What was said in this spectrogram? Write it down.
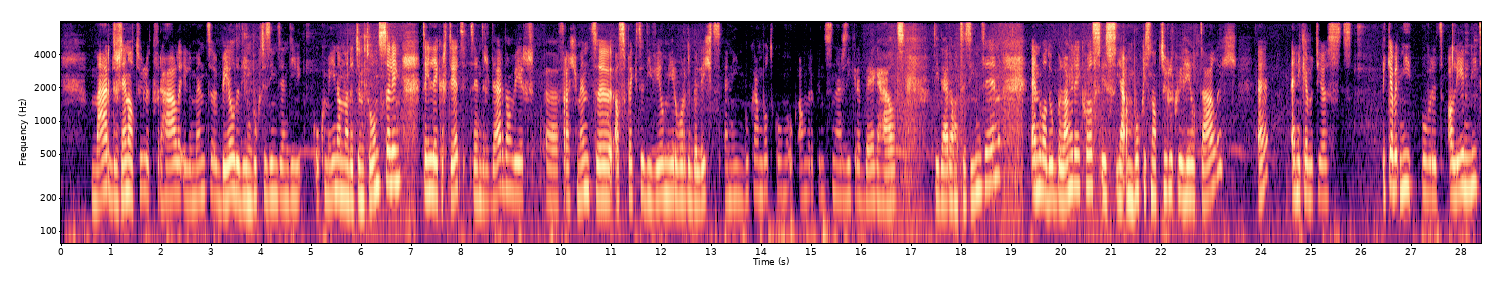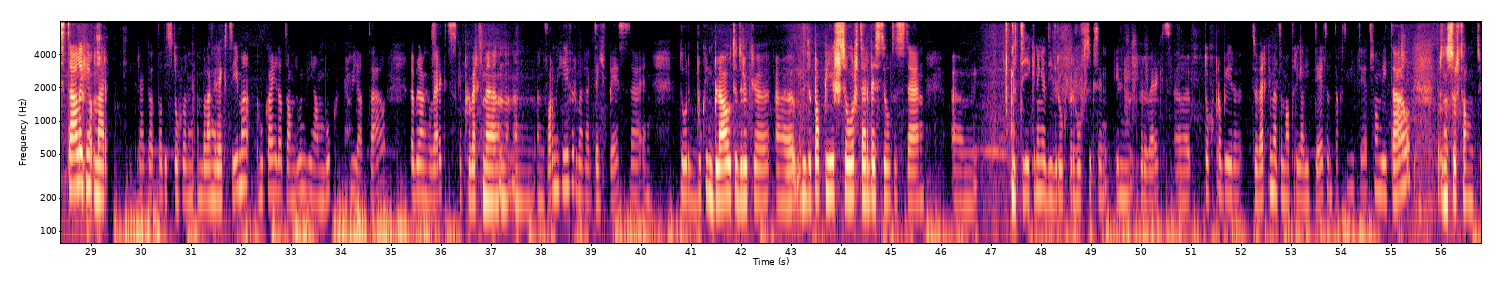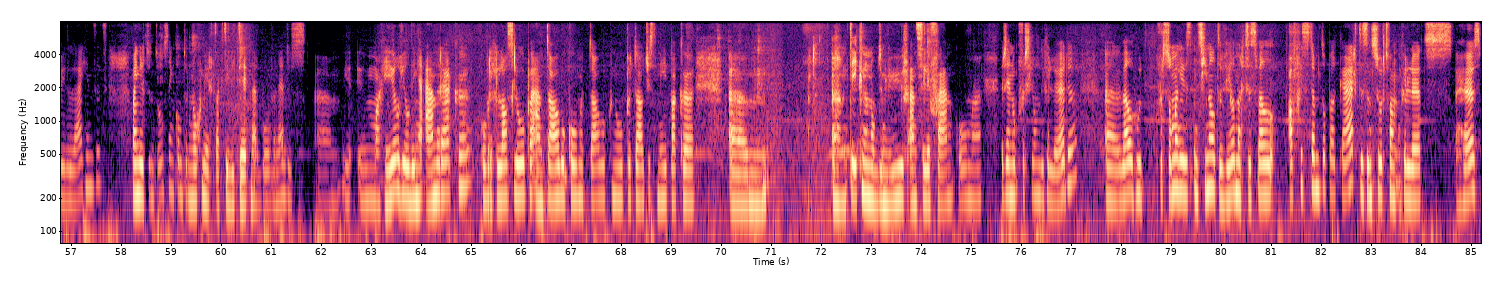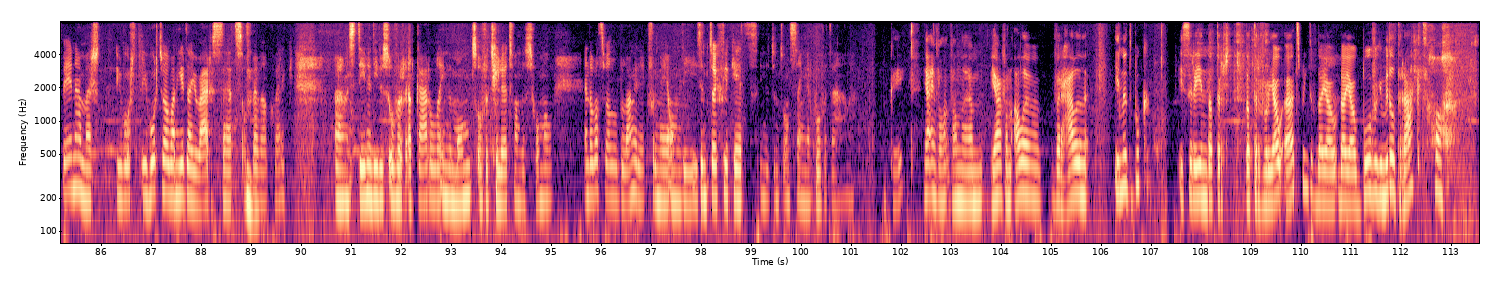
Maar er zijn natuurlijk verhalen, elementen, beelden die in het boek te zien zijn, die ik ook meenam naar de tentoonstelling. Tegelijkertijd zijn er daar dan weer uh, fragmenten, aspecten die veel meer worden belicht en in boek aan bod komen. Ook andere kunstenaars die ik er heb bijgehaald die daar dan te zien zijn. En wat ook belangrijk was, is, ja, een boek is natuurlijk weer heel talig. Hè? En ik heb het juist, ik heb het niet over het alleen niet-talige, maar ik dat, dat is toch wel een, een, belangrijk thema. Hoe kan je dat dan doen via een boek en via taal? Hebben dan gewerkt, ik heb gewerkt met een, een, een vormgever waar ik dichtbij sta. En door het boek in blauw te drukken, uh, de papiersoort daarbij stil te staan, um, de tekeningen die er ook per hoofdstuk zijn in verwerkt, uh, toch proberen te werken met de materialiteit en tactiliteit van die taal. Er een soort van tweede laag in zit. Maar in de tentoonstelling komt er nog meer tactiliteit naar boven. Hè. Dus um, je, mag heel veel dingen aanraken, over glas lopen, aan touwen komen, touwen knopen, touwtjes meepakken. Um, um, tekenen op de muur, aan cellofaan komen. Er zijn ook verschillende geluiden. Uh, wel goed, voor sommigen is het misschien al te veel, maar het is wel afgestemd op elkaar. Het is een soort van geluidshuis bijna, maar je hoort, je hoort wel wanneer dat je waar staat of bij mhm. welk werk. Uh, stenen die dus over elkaar rollen in de mond of het geluid van de schommel. En dat was wel belangrijk voor mij om die zintuigelijkheid in de tentoonstelling naar boven te halen. Oké. Ja, en van, van, um, ja, van alle verhalen in het boek, is er een dat er, dat er voor jou uitspringt of dat jou, dat jou bovengemiddeld raakt? Oh.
